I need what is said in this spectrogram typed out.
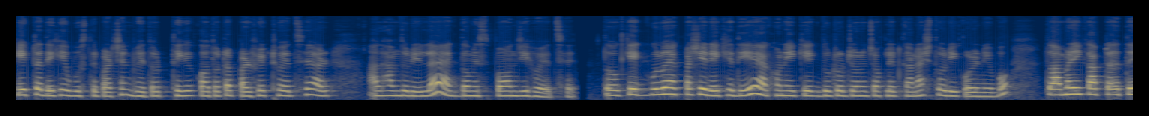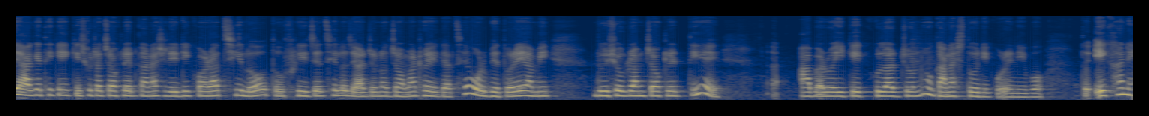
কেকটা দেখেই বুঝতে পারছেন ভেতর থেকে কতটা পারফেক্ট হয়েছে আর আলহামদুলিল্লাহ একদম স্পঞ্জি হয়েছে। তো কেকগুলো একপাশে রেখে দিয়ে এখন এই কেক দুটোর জন্য চকলেট গানাশ তৈরি করে নিব। তো আমার এই কাপটাতে আগে থেকেই কিছুটা চকলেট গানাশ রেডি করা ছিল। তো ফ্রিজে ছিল, যার জন্য জমাট হয়ে গেছে। ওর ভেতরেই আমি দুইশো গ্রাম চকলেট দিয়ে আবার ওই কেকগুলোর জন্য গানাশ তৈরি করে নিব। তো এখানে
